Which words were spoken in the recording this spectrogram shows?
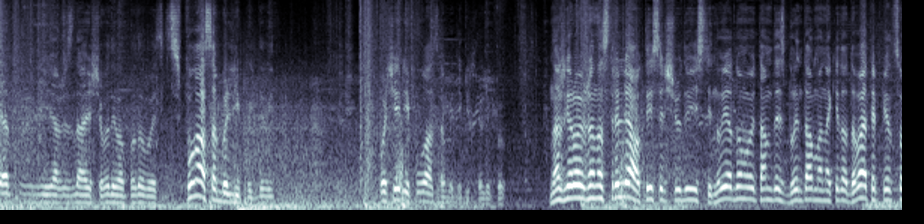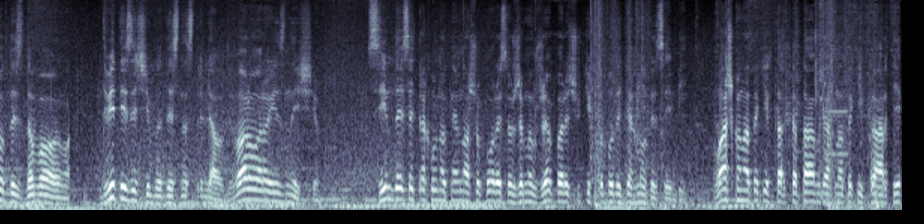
Я, я вже знаю, що вони вам подобаються. Фугасами ліпить, дивіться. По чері фугасами тільки що ліпив. Наш герой вже настріляв 1200. Ну я думаю, там десь блиндами накидав. Давайте 500 десь додамо. 2000 би десь настріляв. Два вороги знищив. 7-10 рахунок не в нашу користь, вже ми вже перечутті, хто буде тягнути цей бій. Важко на таких та- танках, на такій карті.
